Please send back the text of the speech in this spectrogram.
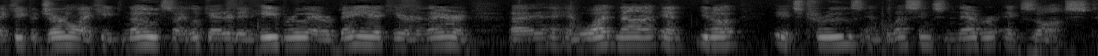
I keep a journal, I keep notes, I look at it in Hebrew, Aramaic, here and there, and, uh, and whatnot. And, you know, its truths and blessings never exhaust.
